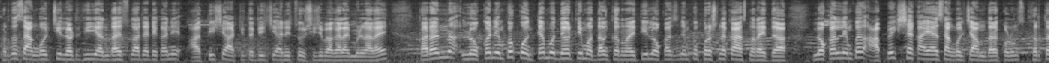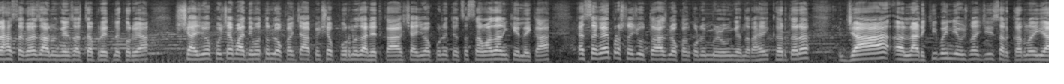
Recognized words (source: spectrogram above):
खरं तर सांगोलची लढत ही यंदा सुद्धा त्या ठिकाणी अतिशय अटीतटीची आणि चुरशीची बघायला मिळणार आहे. कारण लोक नेमकं कोणत्या मुद्द्यावरती मतदान करणार आहे ती लोकांचा नेमकं प्रश्न काय असणार आहेत? लोकांना नेमकं अपेक्षा काय आहे सांगोलच्या आमदाराकडून? खरं तर हा सगळं जाणून घेण्याचा प्रयत्न करूया. शाजीबापूच्या माध्यमातून लोकांच्या अपेक्षा पूर्ण झाल्यात का? शाजीबापूने त्यांचं समाधान केलं का? या सगळ्या प्रश्नाची उत्तर आज लोकांकडून मिळवून घेणार आहे. खरं तर ज्या लाडकी बहीण योजना जी सरकारनं या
